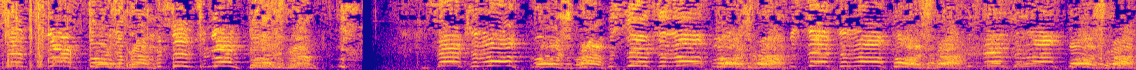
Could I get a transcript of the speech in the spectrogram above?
Всем сынам тоже прав! Всем сынам тоже прав! Всем сынам тоже прав! Всем сынам тоже прав! Всем сынам тоже прав! Всем сынам тоже прав!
